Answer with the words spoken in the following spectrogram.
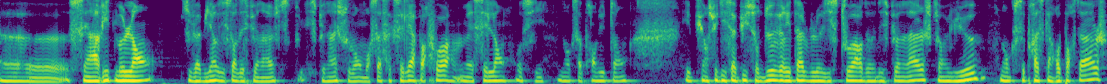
Euh, c'est un rythme lent qui va bien aux histoires d'espionnage. L'espionnage souvent, bon ça s'accélère parfois, mais c'est lent aussi, donc ça prend du temps. Et puis ensuite, il s'appuie sur deux véritables histoires d'espionnage qui ont eu lieu. Donc c'est presque un reportage.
